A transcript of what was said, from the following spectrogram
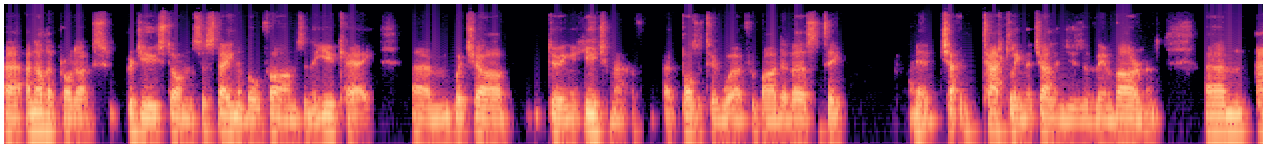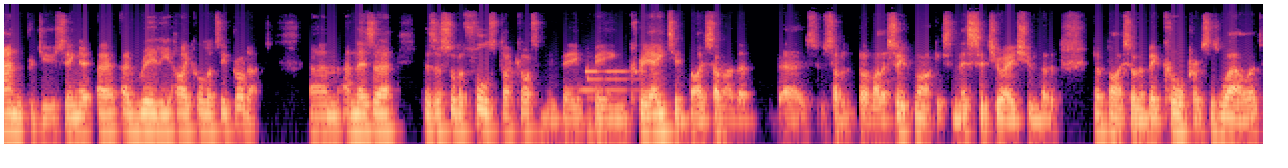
uh, and other products produced on sustainable farms in the UK, um, which are doing a huge amount of uh, positive work for biodiversity. You know, ch- tackling the challenges of the environment um, and producing a, a, really high quality product. Um, and there's a there's a sort of false dichotomy be, being created by some of the uh, some of other supermarkets in this situation, but but by some of the big corporates as well. That,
